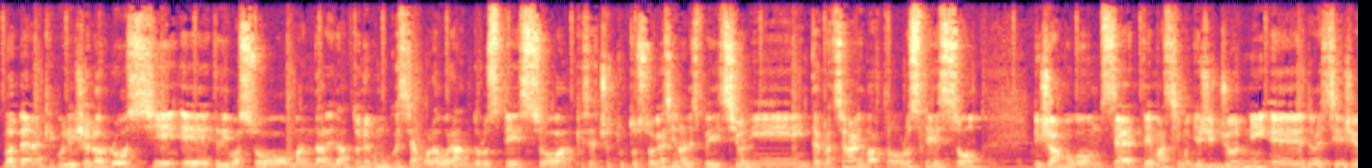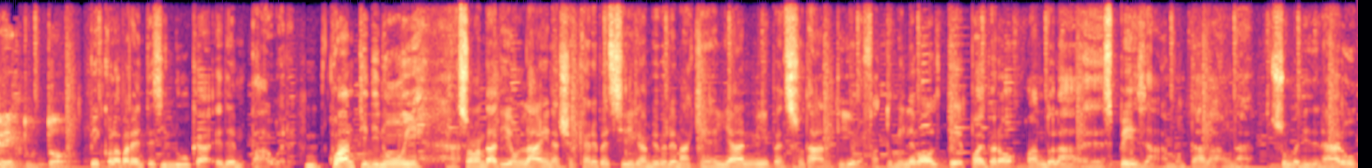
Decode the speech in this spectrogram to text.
Va bene, anche quelli ce l'ho rossi e te li posso mandare. Tanto noi comunque stiamo lavorando lo stesso, anche se c'è tutto sto casino, le spedizioni internazionali partono lo stesso diciamo con 7 massimo 10 giorni e dovresti ricevere il tutto. Piccola parentesi Luca ed Empower. Quanti di noi sono andati online a cercare pezzi di cambio per le macchine negli anni? Penso tanti, io l'ho fatto mille volte, poi però quando la eh, spesa ammontava a una somma di denaro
